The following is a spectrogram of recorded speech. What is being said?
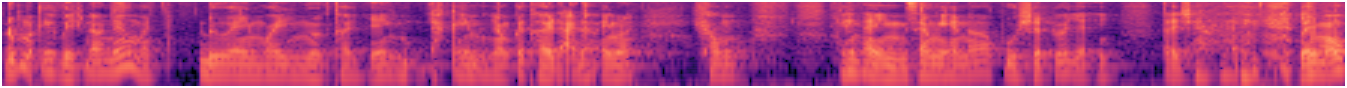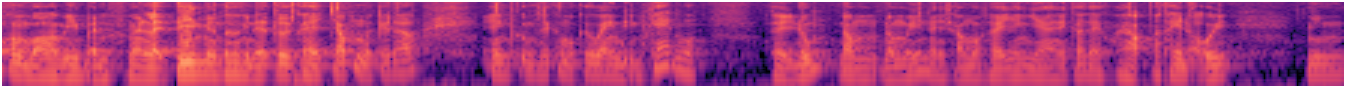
đúng là cái việc đó nếu mà đưa em quay ngược thời gian, đặt em trong cái thời đại đó, em nói, không, cái này sao nghe nó bullshit quá vậy? Tại sao lại lấy máu con bò bị bệnh mà lại tiêm cho tôi để tôi có thể chống được cái đó? Em cũng sẽ có một cái quan điểm khác đúng không thì đúng, đồng đồng ý này sau một thời gian dài thì có thể khoa học nó thay đổi, nhưng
